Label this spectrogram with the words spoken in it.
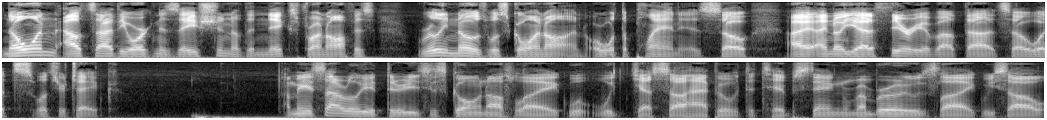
No one outside the organization of the Knicks front office really knows what's going on or what the plan is. So I, I know you had a theory about that. So what's what's your take? I mean, it's not really a theory. It's just going off like what we just saw happen with the Thibs thing. Remember, it was like we saw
